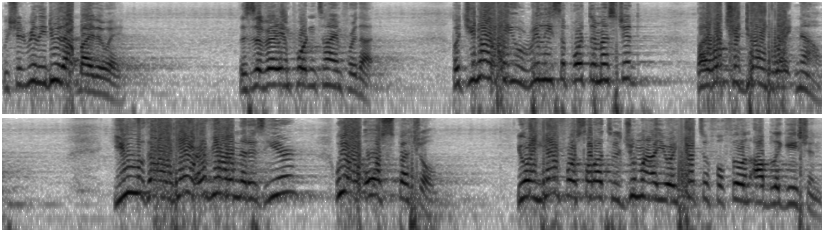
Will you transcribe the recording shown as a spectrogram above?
We should really do that, by the way. This is a very important time for that. But you know how you really support the masjid? By what you're doing right now. You that are here, everyone that is here, we are all special. You are here for Salatul Jum'ah, you are here to fulfill an obligation.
